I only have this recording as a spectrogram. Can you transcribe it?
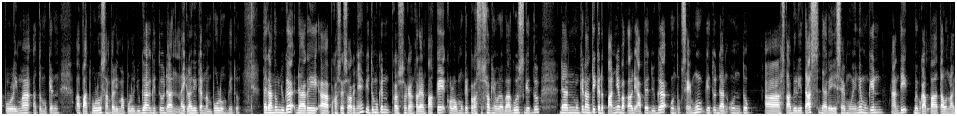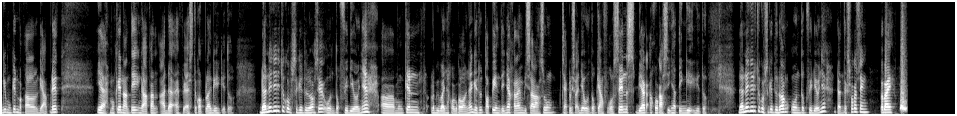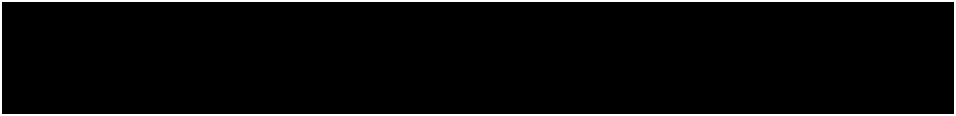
atau mungkin 40 sampai 50 juga gitu dan naik lagi ke 60 gitu. Tergantung juga dari uh, prosesornya gitu, mungkin prosesor yang kalian pakai kalau mungkin prosesornya udah bagus gitu dan mungkin nanti ke depannya bakal diupdate juga untuk Semu gitu dan untuk uh, stabilitas dari Semu ini mungkin nanti beberapa tahun lagi mungkin bakal diupdate. Ya mungkin nanti nggak akan ada FPS drop lagi gitu. Dan ini jadi cukup segitu doang sih untuk videonya. Uh, mungkin lebih banyak obrolannya gitu tapi intinya kalian bisa langsung checklist aja untuk yang full scenes biar akurasinya tinggi gitu. Dan ini jadi cukup segitu doang untuk videonya dan thanks for watching. Bye bye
